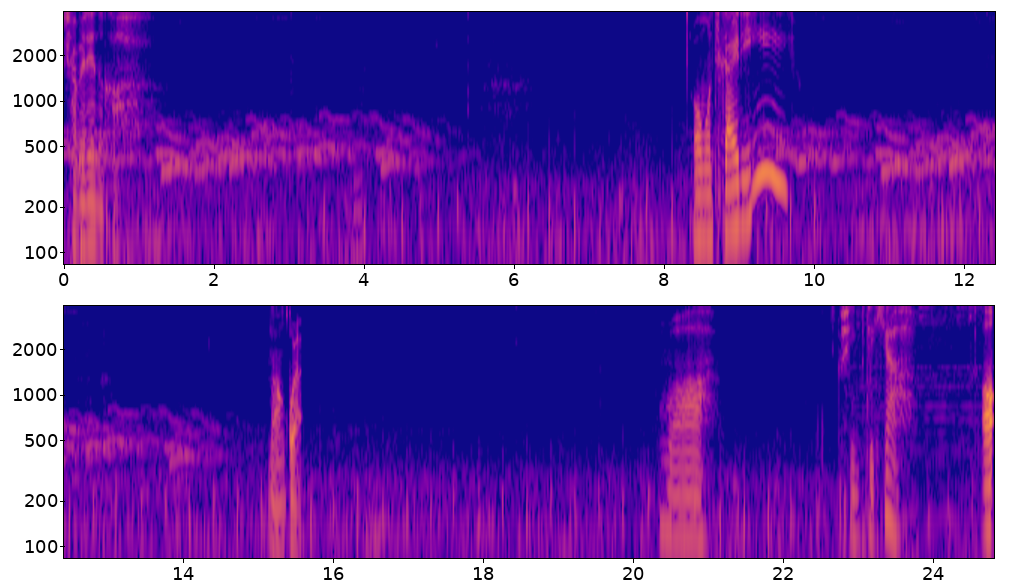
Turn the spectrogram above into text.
喋れぬか。お持ち帰り？なんこれうわぁ神秘的や。あ。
